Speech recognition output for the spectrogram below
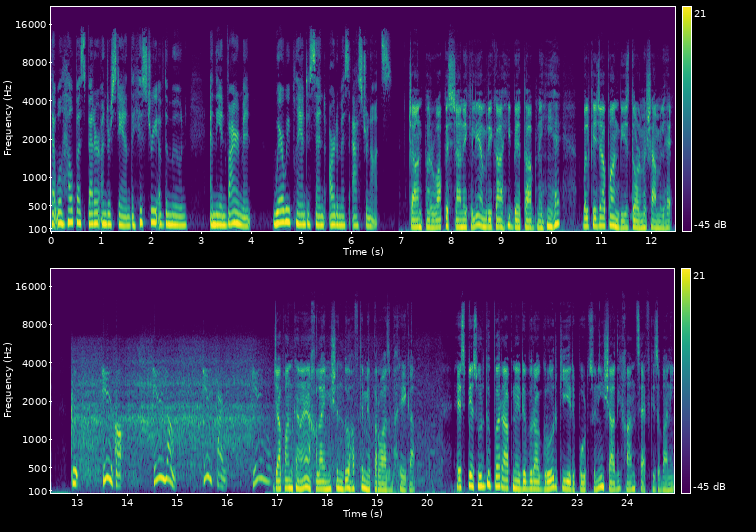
that will help us better understand the history of the moon and the environment where we plan to send Artemis astronauts. چاند پر واپس جانے کے لیے امریکہ ہی بےتاب نہیں ہے بلکہ جاپان بھی اس دوڑ میں شامل ہے جاپان کا نیا خلائی مشن دو ہفتے میں پرواز بھرے گا ایس پی ایس اردو پر آپ نے ڈبورا گرور کی یہ رپورٹ سنی شادی خان سیف کی زبانی۔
